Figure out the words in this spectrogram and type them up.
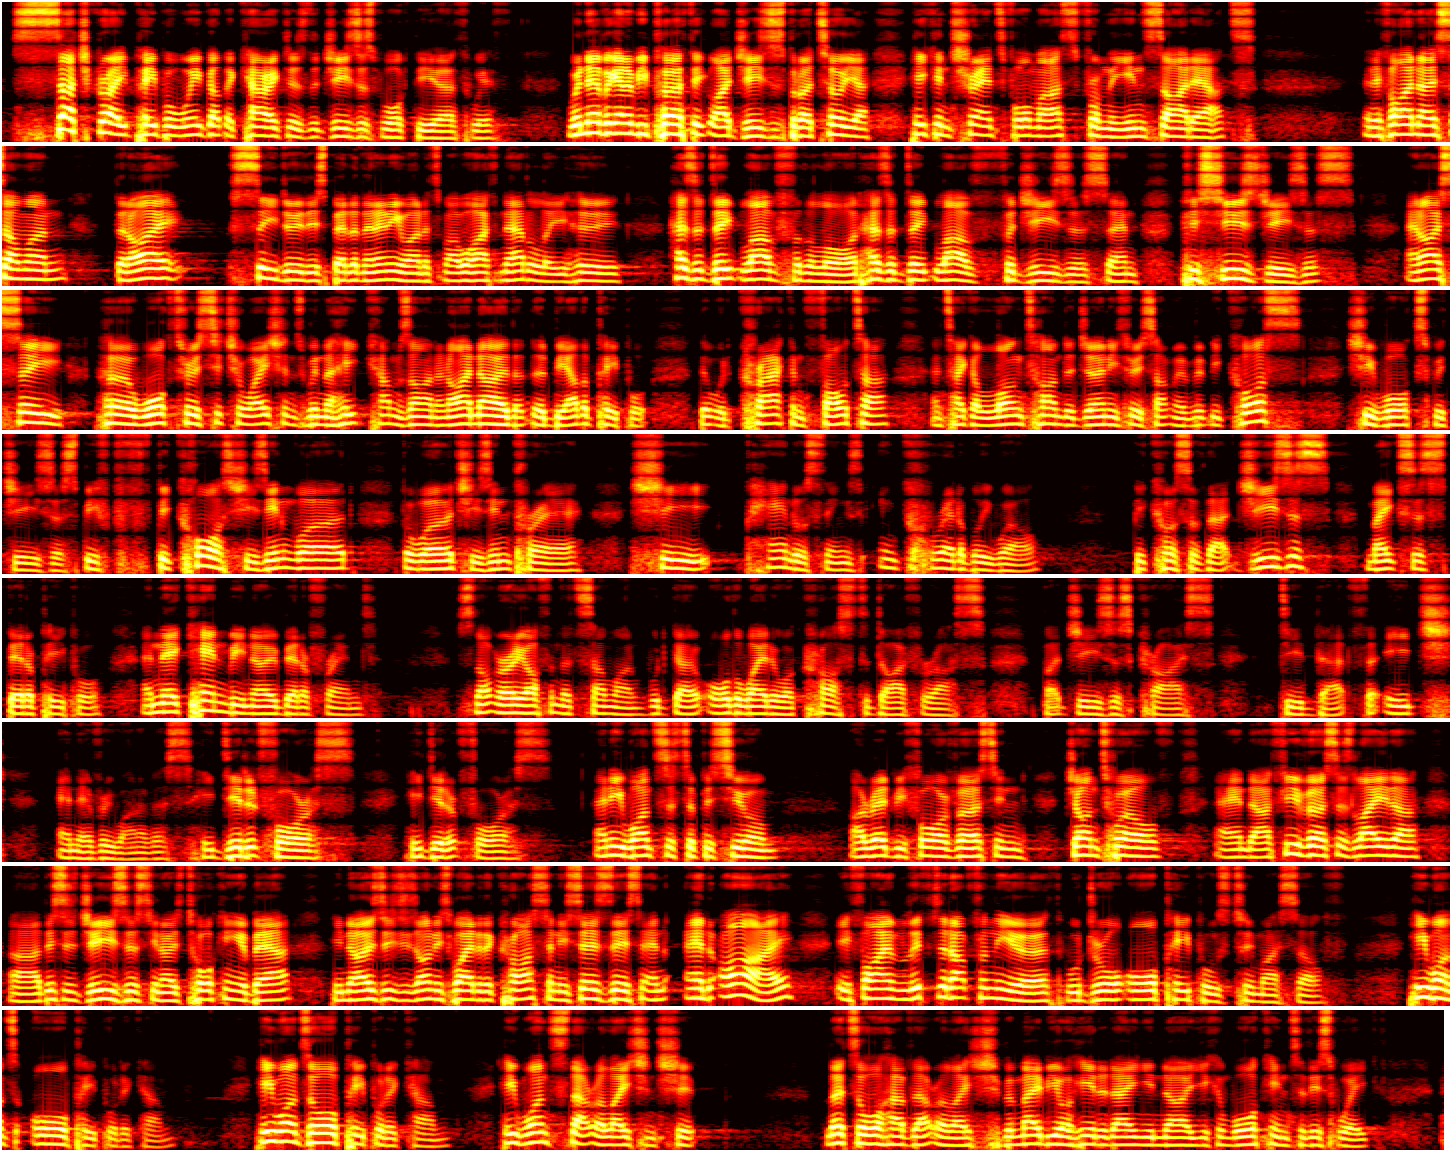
such great people when we've got the characters that Jesus walked the earth with. We're never going to be perfect like Jesus, but I tell you, He can transform us from the inside out. And if I know someone that I see do this better than anyone, it's my wife Natalie, who has a deep love for the Lord, has a deep love for Jesus, and pursues Jesus. And I see her walk through situations when the heat comes on, and I know that there'd be other people that would crack and falter and take a long time to journey through something, but because she walks with Jesus, because she's in word, the word, she's in prayer, she handles things incredibly well because of that. Jesus makes us better people, and there can be no better friend. It's not very often that someone would go all the way to a cross to die for us, but Jesus Christ did that for each and every one of us. He did it for us. He did it for us and He wants us to pursue Him. I read before a verse in John 12, and a few verses later, uh, this is Jesus, you know, talking about, he knows he's on his way to the cross, and he says this, and, and I, if I am lifted up from the earth, will draw all peoples to myself. He wants all people to come. He wants all people to come. He wants that relationship. Let's all have that relationship. And maybe you're here today and you know you can walk into this week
